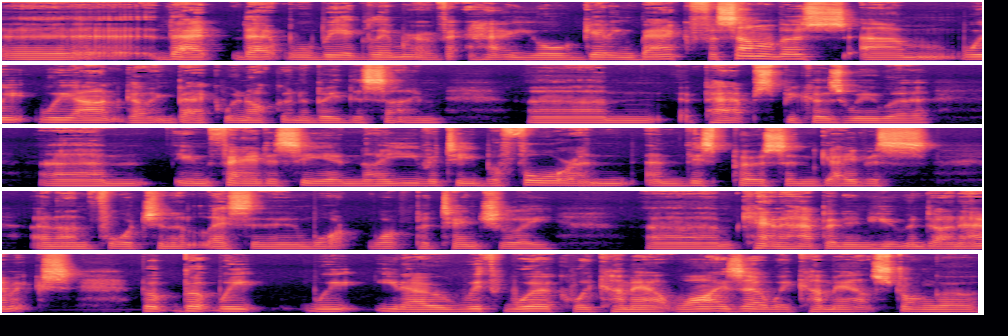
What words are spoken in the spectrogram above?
uh, that that will be a glimmer of how you're getting back. For some of us, um, we we aren't going back. We're not going to be the same. Um, perhaps because we were um, in fantasy and naivety before, and and this person gave us an unfortunate lesson in what what potentially um, can happen in human dynamics. But but we we you know with work we come out wiser we come out stronger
